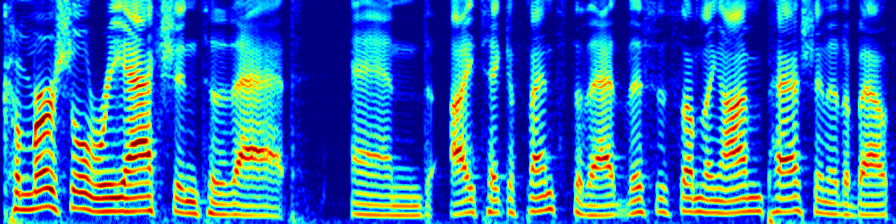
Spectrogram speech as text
commercial reaction to that, and I take offense to that. This is something I'm passionate about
